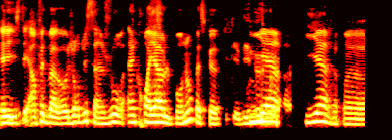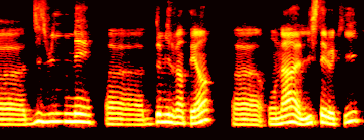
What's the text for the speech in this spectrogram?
Elle est listée. En fait, bah, aujourd'hui, c'est un jour incroyable pour nous parce que hier, hier 18 euh, mai 2021, euh, euh, on a listé le Ki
